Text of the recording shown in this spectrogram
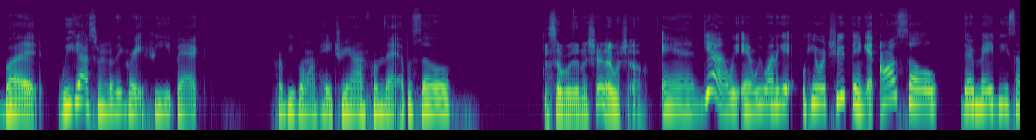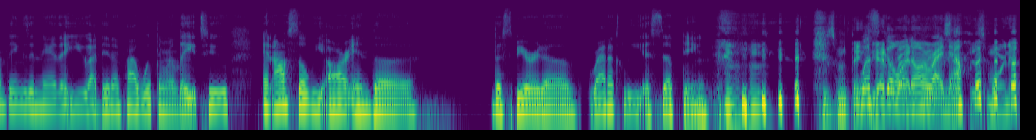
But we got some really great feedback from people on Patreon from that episode. And so we're gonna share that with y'all. And yeah, we and we want to get hear what you think. And also, there may be some things in there that you identify with and relate to. And also, we are in the the spirit of radically accepting hmm things What's we had to going on right now? this morning.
